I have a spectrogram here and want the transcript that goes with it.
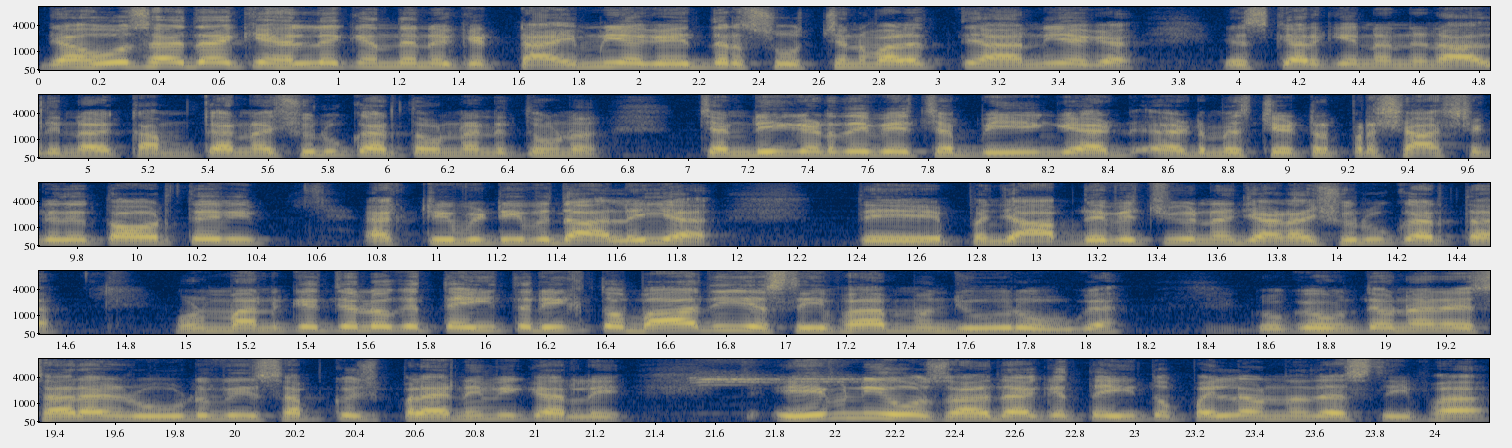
ਜਾਂ ਹੋ ਸਕਦਾ ਹੈ ਕਿ ਹੱਲੇ ਕਹਿੰਦੇ ਨੇ ਕਿ ਟਾਈਮ ਨਹੀਂ ਹੈਗਾ, ਇੱਧਰ ਸੋਚਣ ਵਾਲਾ ਧਿਆਨ ਨਹੀਂ ਹੈਗਾ। ਇਸ ਕਰਕੇ ਇਹਨਾਂ ਨੇ ਨਾਲ ਦੀ ਨਾਲ ਕੰਮ ਕਰਨਾ ਸ਼ੁਰੂ ਕਰਤਾ। ਉਹਨਾਂ ਨੇ ਤਾਂ ਹੁਣ ਚੰਡੀਗੜ੍ਹ ਦੇ ਵਿੱਚ ਬੀਇੰਗ ਐਡਮਿਨਿਸਟ੍ਰੇਟਰ ਪ੍ਰਸ਼ਾਸਕ ਦੇ ਤੌਰ ਤੇ ਵੀ ਐਕਟੀਵਿਟੀ ਵਧਾ ਲਈ ਆ ਤੇ ਪੰਜਾਬ ਦੇ ਵਿੱਚ ਵੀ ਉਹਨਾਂ ਜਾਣਾ ਸ਼ੁਰੂ ਕਰਤਾ। ਹੁਣ ਮੰਨ ਕੇ ਚੱਲੋ ਕਿ 23 ਤਰੀਕ ਤੋਂ ਬਾਅਦ ਹੀ ਅਸਤੀਫਾ ਮਨਜ਼ੂਰ ਹੋਊਗਾ, ਕਿਉਂਕਿ ਹੁਣ ਤੇ ਉਹਨਾਂ ਨੇ ਸਾਰਾ ਰੂਟ ਵੀ, ਸਭ ਕੁਝ ਪਲੈਨਿੰਗ ਵੀ ਕਰ ਲਈ। ਤੇ ਇਹ ਵੀ ਨਹੀਂ ਹੋ ਸਕਦਾ ਕਿ 23 ਤੋਂ ਪਹਿਲਾਂ ਉਹਨਾਂ ਦਾ ਅਸਤੀਫਾ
